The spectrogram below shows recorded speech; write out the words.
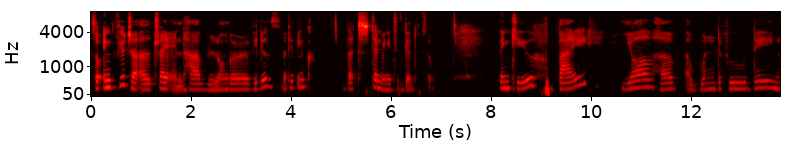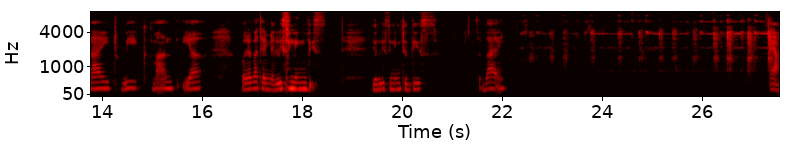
So, in future, I'll try and have longer videos, but I think that 10 minutes is good. So, thank you. Bye. Y'all have a wonderful day, night, week, month, year, whatever time you're listening this. You're listening to this. So bye. Yeah,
